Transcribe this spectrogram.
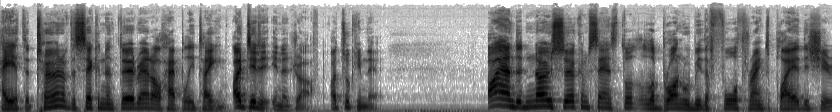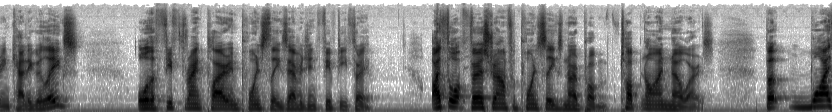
hey, at the turn of the second and third round, I'll happily take him. I did it in a draft. I took him there. I, under no circumstance, thought that LeBron would be the fourth ranked player this year in category leagues or the fifth ranked player in points leagues, averaging 53. I thought first round for points leagues, no problem. Top nine, no worries. But why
